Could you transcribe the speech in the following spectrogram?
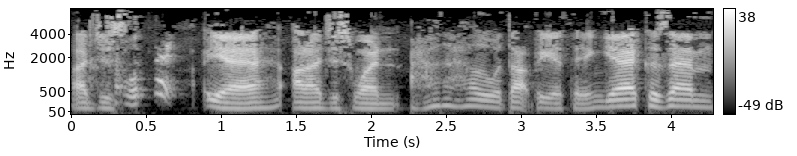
I just, yeah, and I just went, how the hell would that be a thing? Yeah, because um,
